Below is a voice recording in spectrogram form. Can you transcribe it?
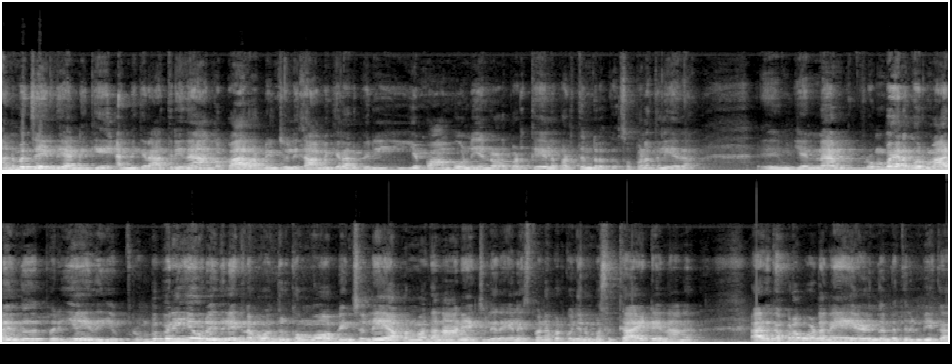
அனுமதி ஜெயந்தி அன்னைக்கு அன்னைக்கு ராத்திரி தான். அங்கே பார் அப்படின்னு சொல்லி காமிக்கிறார். பெரிய பாம்பு ஒன்று என்னோட படுக்கையில் படுத்துன்றது. சொப்பனத்திலேயே தான். என்ன ரொம்ப எனக்கு ஒரு மாதிரி இருந்தது. பெரிய இது ரொம்ப பெரிய ஒரு இதுலேருந்து நம்ம வந்திருக்கோமோ அப்படின்னு சொல்லி அப்புறமா தான் நானே ஆக்சுவலி ரியலைஸ் பண்ணேன். பட் கொஞ்சம் ரொம்ப சிக்க ஆகிட்டேன் நான். அதுக்கப்புறம் உடனே எழுந்துட்டு திரும்பி க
